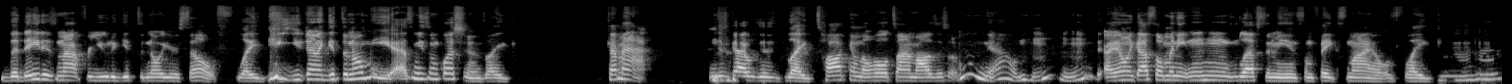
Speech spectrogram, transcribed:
the date is not for you to get to know yourself. Like you trying to get to know me, ask me some questions. Like, come at. And this guy was just like talking the whole time. I was just, like, mm, yeah, hmm hmm I only got so many mm left in me and some fake smiles. Like, mhm.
